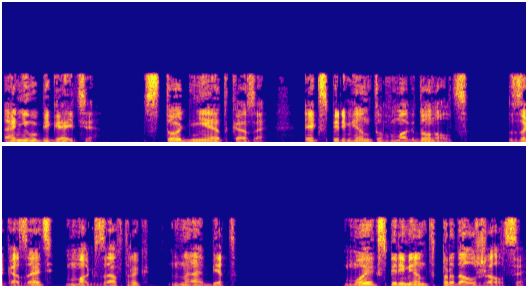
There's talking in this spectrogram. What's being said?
а не убегайте. 100 дней отказа. Эксперимент в Макдоналдс. Заказать Макзавтрак на обед. Мой эксперимент продолжался,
